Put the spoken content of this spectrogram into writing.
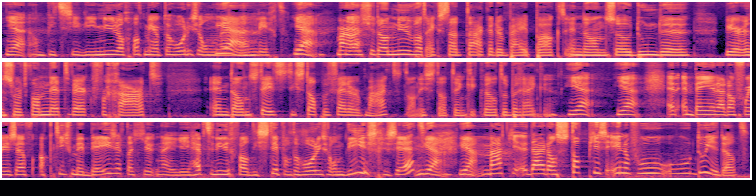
Ja. ambitie die nu nog wat meer op de horizon Ja. eh, ligt. Ja, maar ja. als je dan nu wat extra taken erbij pakt en dan zodoende weer een soort van netwerk vergaart en dan steeds die stappen verder maakt, dan is dat denk ik wel te bereiken. Ja, ja. En, en ben je daar dan voor jezelf actief mee bezig? Dat je, nou, je hebt in ieder geval die stip op de horizon, die is gezet. Ja, ja. Maak je daar dan stapjes in of hoe, hoe doe je dat?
